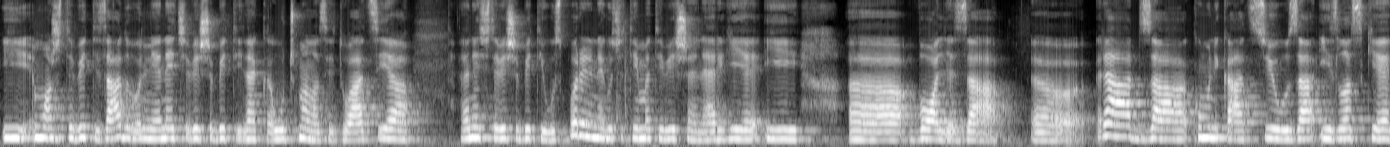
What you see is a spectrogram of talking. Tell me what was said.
i možete biti zadovoljni, neće više biti neka učmala situacija, nećete više biti usporeni, nego ćete imati više energije i uh, volje za uh, rad, za komunikaciju, za izlaske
